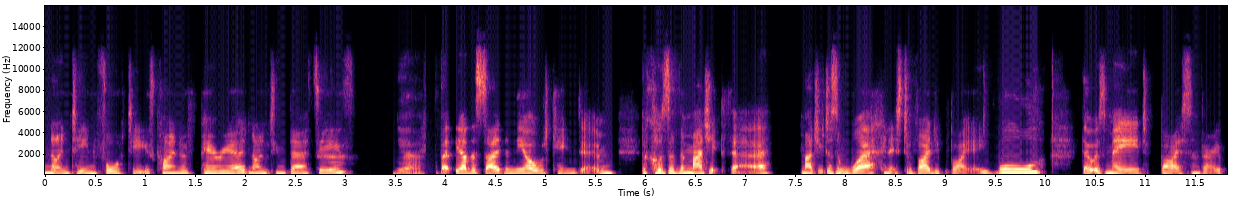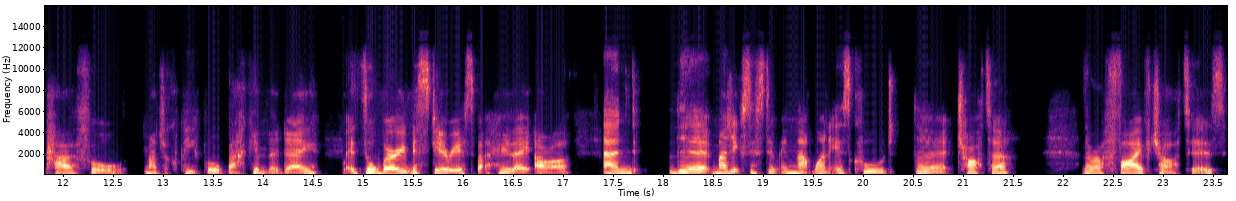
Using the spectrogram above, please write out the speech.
1940s kind of period 1930s Yeah. but the other side in the old kingdom because of the magic there magic doesn't work and it's divided by a wall that was made by some very powerful magical people back in the day it's all very mysterious about who they are and the magic system in that one is called the charter there are five charters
